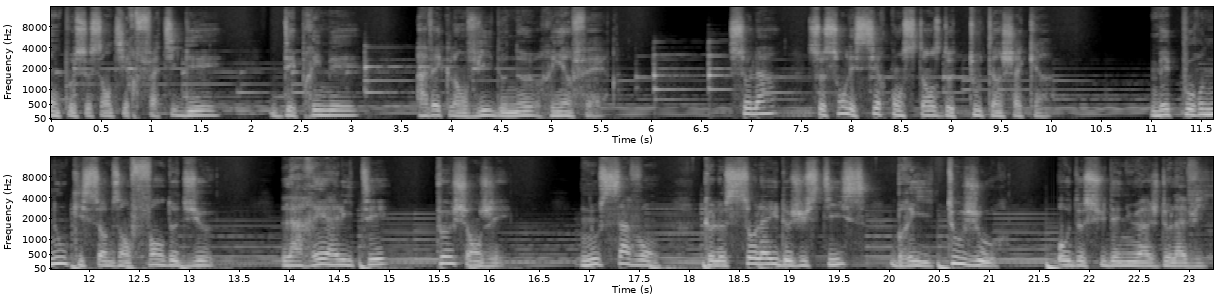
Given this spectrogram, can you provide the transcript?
On peut se sentir fatigué, déprimé, avec l'envie de ne rien faire. Cela, ce sont les circonstances de tout un chacun. Mais pour nous qui sommes enfants de Dieu, la réalité peut changer. Nous savons que le soleil de justice brille toujours au-dessus des nuages de la vie.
